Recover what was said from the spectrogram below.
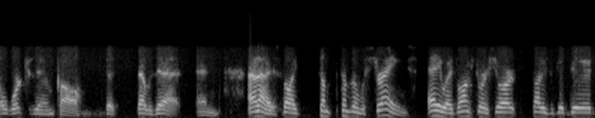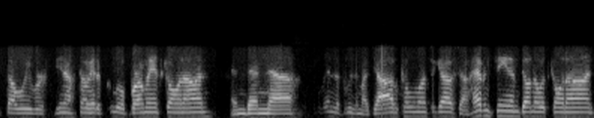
a work Zoom call, but that was it. And I don't know, it felt like some something was strange. Anyways, long story short, thought he was a good dude. Thought we were, you know, thought we had a little bromance going on, and then uh, ended up losing my job a couple months ago. So I haven't seen him. Don't know what's going on.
